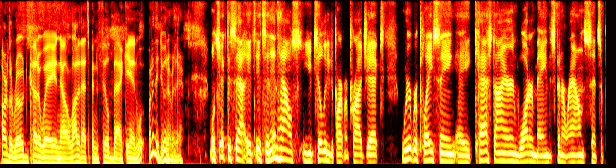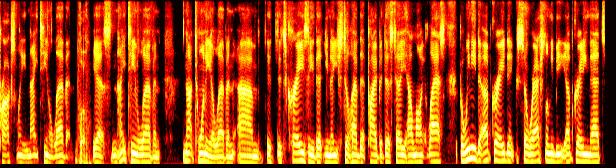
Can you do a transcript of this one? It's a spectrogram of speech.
part of the road cut away, and now a lot of that's been filled back in. What, what are they doing over there? Well, check this out. It's, it's an in house utility department project. We're replacing a cast iron water main that's been around since approximately 1911. Whoa. Yes, 1911 not 2011. Um, it, it's crazy that you know you still have that pipe. It does tell you how long it lasts, but we need to upgrade it. So we're actually going to be upgrading that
